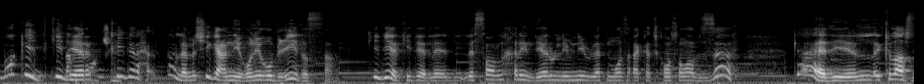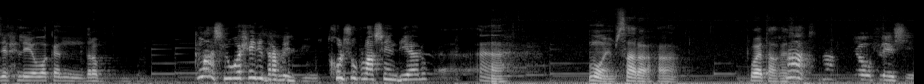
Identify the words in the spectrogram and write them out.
ما كي- كيدير موتشو. كيدير ح- لا لا ماشي كاع نيغو نيغو بعيد الصاد كيدير كيدير لي لي صون الاخرين ديالو اللي مني ولات الموسيقى كتكونسوما بزاف عادي الكلاش ديال الحليه هو كنضرب كلاش الوحيد اللي ضرب لي الفيوز. دخل شوف لاشين ديالو. آه. المهم صراحة بوي طاغي ناقص ناقص جاو فلاشي.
